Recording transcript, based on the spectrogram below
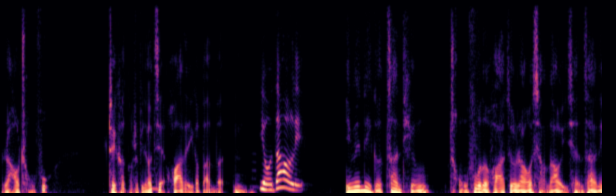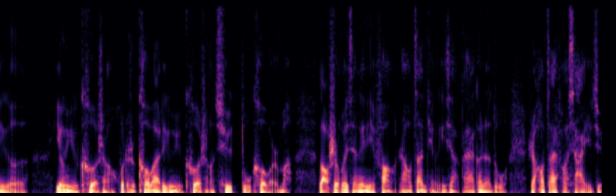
然后重复，这可能是比较简化的一个版本。嗯，有道理。因为那个暂停重复的话，就让我想到以前在那个。英语课上，或者是课外的英语课上去读课文嘛，老师会先给你放，然后暂停一下，大家跟着读，然后再放下一句，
